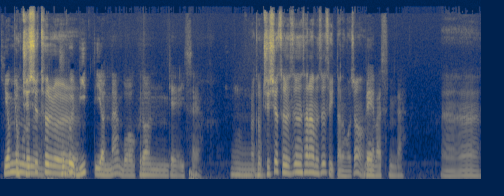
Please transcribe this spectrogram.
기업용으로는 G슈트를 구글 밑이었나 뭐 그런 게 있어요. 음, 아, 그럼 G슈트를 쓰는 사람은 쓸 수 있다는 거죠? 네, 맞습니다. 아,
